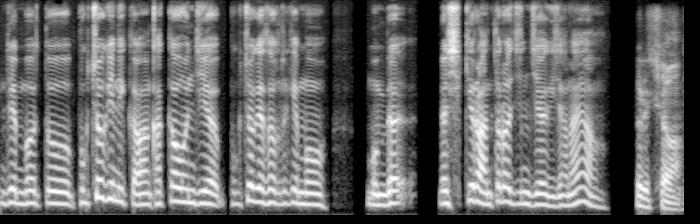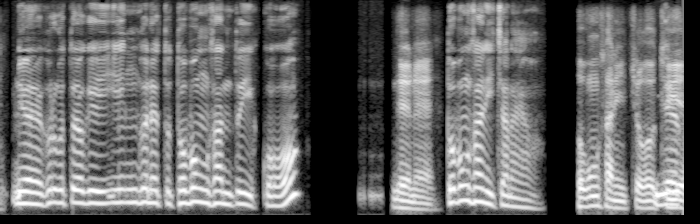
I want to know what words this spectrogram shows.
이제 뭐 또 북쪽이니까 가까운 지역, 북쪽에서 그렇게 뭐, 뭐 몇, 몇십 킬로 안 떨어진 지역이잖아요. 그렇죠. 예, 그리고 또 여기 인근에 또 도봉산도 있고, 네네. 도봉산이 있잖아요. 도봉산 있죠. 예, 뒤에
